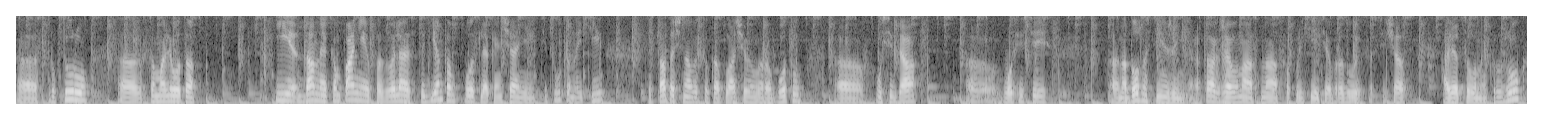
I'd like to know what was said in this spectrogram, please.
а, структуру а, самолета, и данные компании позволяют студентам после окончания института найти достаточно высокооплачиваемую работу у себя э, в офисе э, на должности инженера. Также у нас на факультете образуется сейчас авиационный кружок,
